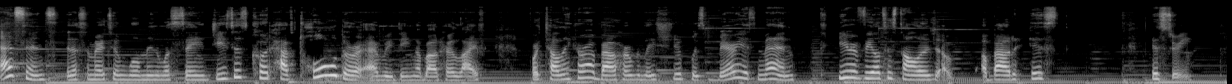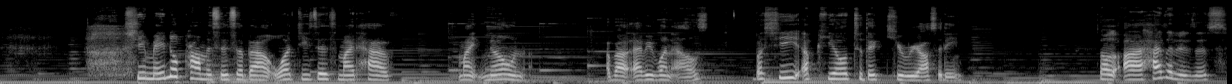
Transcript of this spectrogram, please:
essence, the Samaritan woman was saying Jesus could have told her everything about her life, for telling her about her relationship with various men, he revealed his knowledge of, about his history. She made no promises about what Jesus might have might known about everyone else, but she appealed to their curiosity. So I highlighted this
